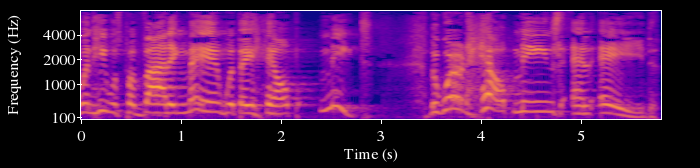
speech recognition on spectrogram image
when he was providing man with a help meet. The word help means an aid.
